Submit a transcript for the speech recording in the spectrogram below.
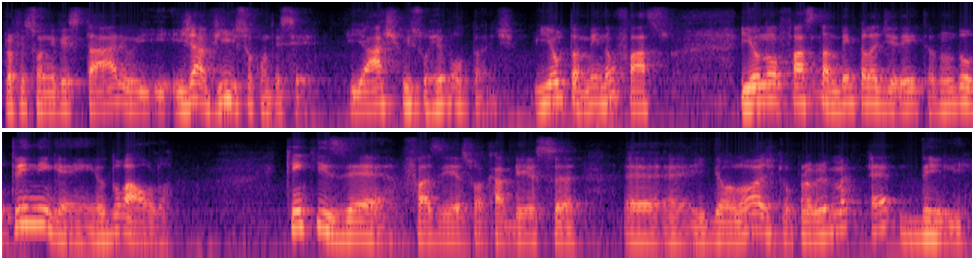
professor universitário e, e já vi isso acontecer e acho isso revoltante. E eu também não faço. E eu não faço também pela direita, eu não doutrino ninguém, eu dou aula. Quem quiser fazer a sua cabeça é, é, ideológica, o problema é dele,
